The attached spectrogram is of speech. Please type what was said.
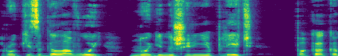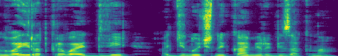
Руки за головой, ноги на ширине плеч, пока конвоир открывает дверь одиночной камеры без окна.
